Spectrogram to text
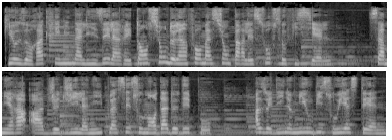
qui osera criminaliser la rétention de l'information par les sources officielles. Samira Hadj placée sous mandat de dépôt. Azedine Mioubi sous ISTN.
